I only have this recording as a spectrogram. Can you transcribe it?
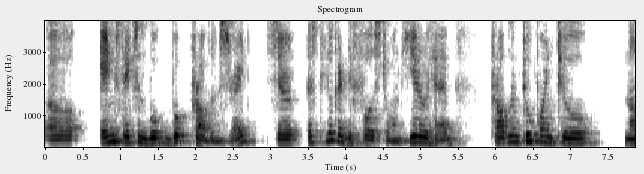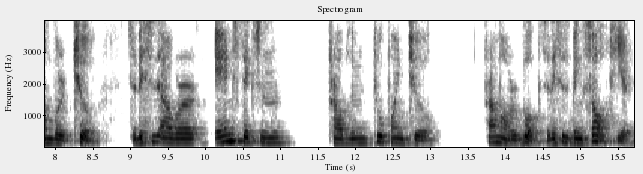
uh, end section book book problems right? So let's look at the first one. Here we have problem 2.2 number 2 so this is our end section problem 2.2 from our book. So this is being solved here.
